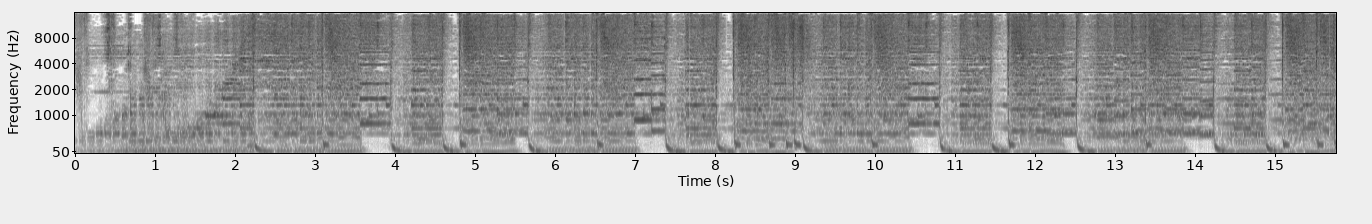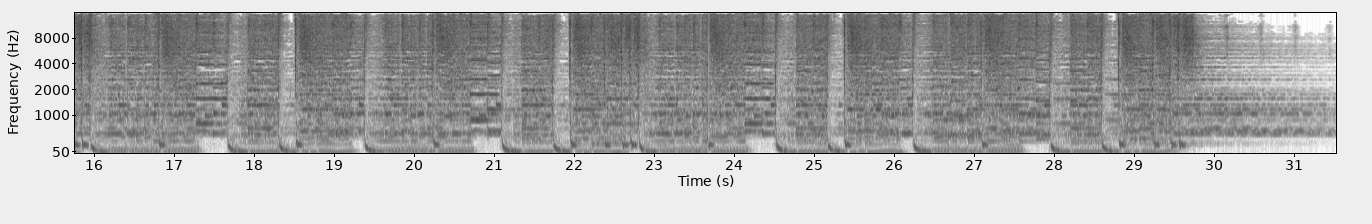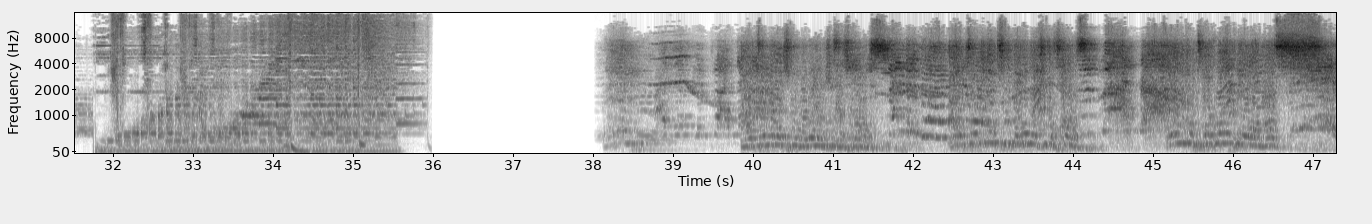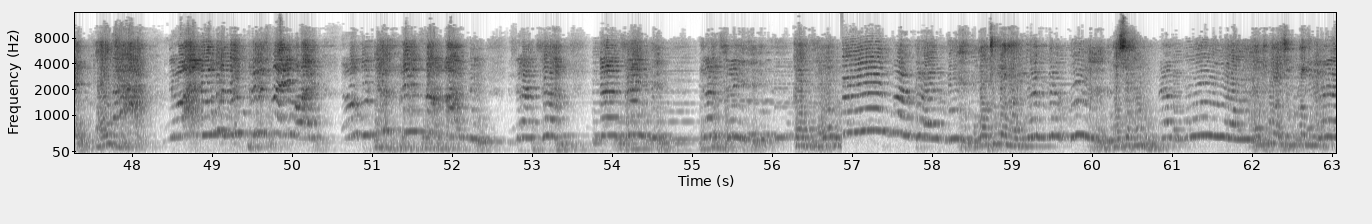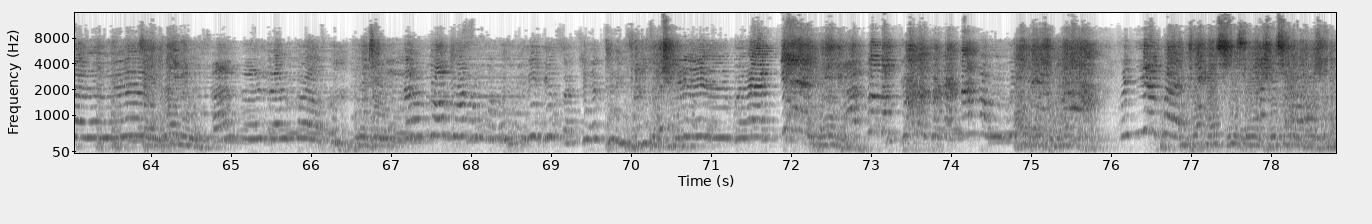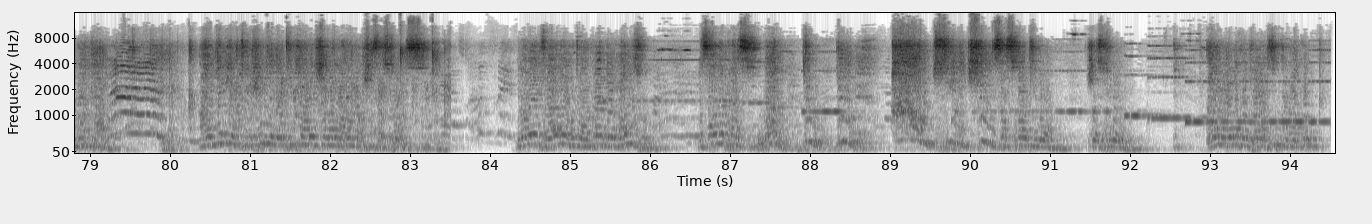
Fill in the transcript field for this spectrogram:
Yeah. Would you please not have me? That's uh, that's chikora chekulamu sanguwaniro ndakokonikundikiza chete angeke tikhinde netiklareshenangane ngojesus christ nowenza ake kuti akwande kanzo ndisane pasi one two three out in jesus mighty name Just pray. Are you ready for prayer? Sit down.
